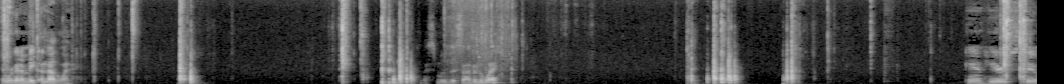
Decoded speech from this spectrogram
and we're going to make another one. Let's move this out of the way. And here's two.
